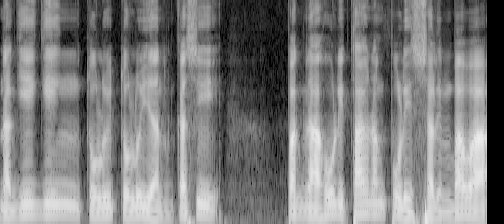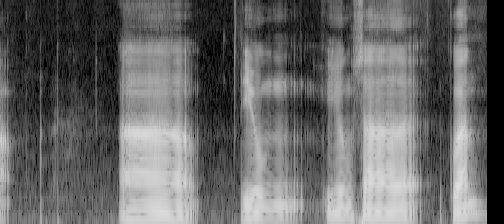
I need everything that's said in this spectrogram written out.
nagiging tuloy-tuloyan. Kasi pag nahuli tayo ng pulis, halimbawa, ah yung, yung sa, kwan,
